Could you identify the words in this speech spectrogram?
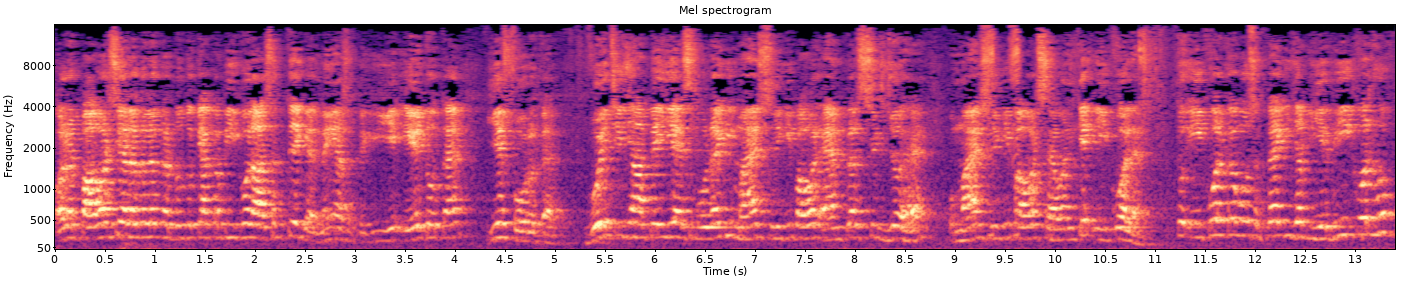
और अगर पावर से अलग अलग कर दो तो क्या कभी इक्वल आ सकते हैं क्या? नहीं आ सकते, क्योंकि ये एट होता है, ये फोर होता है। वही चीज़ यहाँ पे ये ऐसे बोल रहा है कि माइनस थ्री की पावर एम प्लस सिक्स जो है, वो माइनस थ्री की पावर सेवन के इक्वल है। तो इक्वल कब हो सकता है कि जब ये भी इक्वल हो,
